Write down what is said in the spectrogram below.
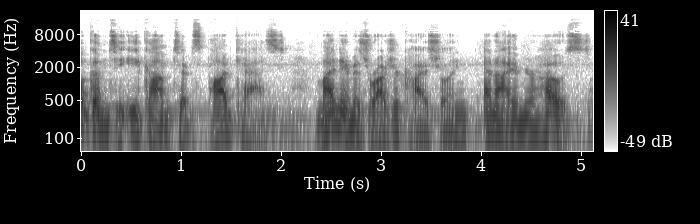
Welcome to Ecom Tips Podcast. My name is Roger Keyserling, and I am your host.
